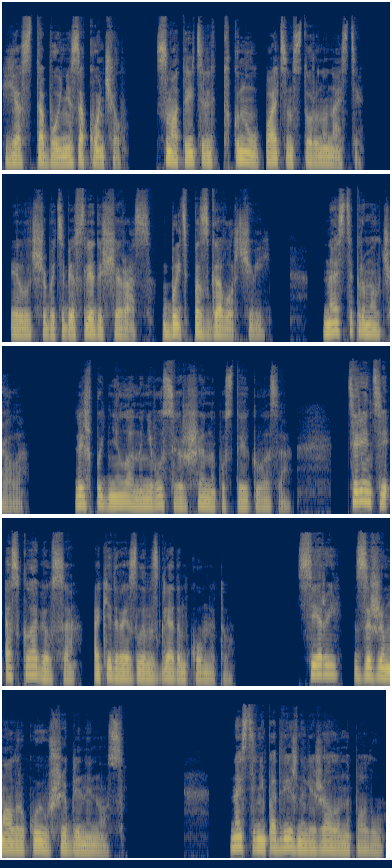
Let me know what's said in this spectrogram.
«Я с тобой не закончил!» Смотритель ткнул пальцем в сторону Насти. «И лучше бы тебе в следующий раз быть позговорчивей». Настя промолчала. Лишь подняла на него совершенно пустые глаза. Терентий осклабился, окидывая злым взглядом комнату. Серый зажимал рукой ушибленный нос. Настя неподвижно лежала на полу.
